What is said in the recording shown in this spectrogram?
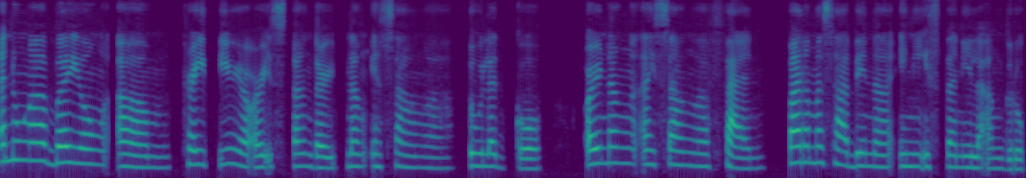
ano nga ba yung um, criteria or standard ng isang uh, tulad ko or ng isang uh, fan para masabi na iniista nila ang group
